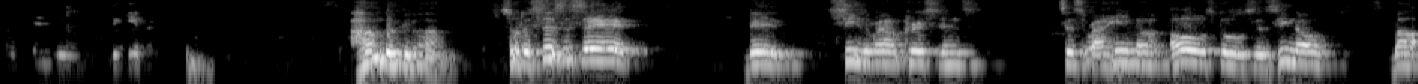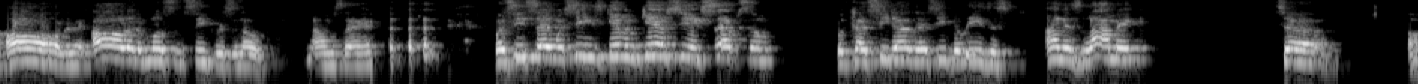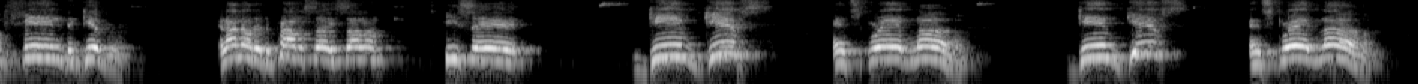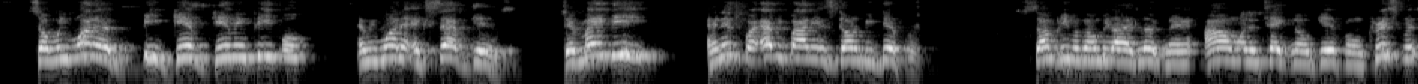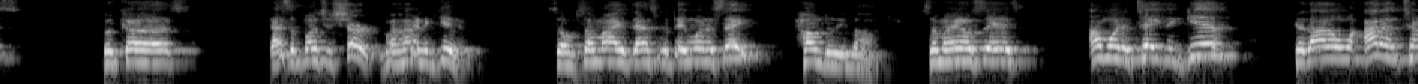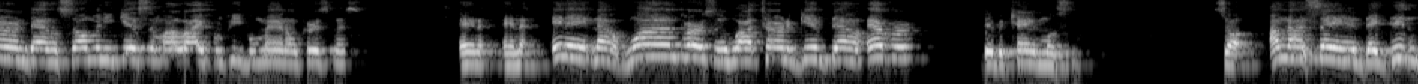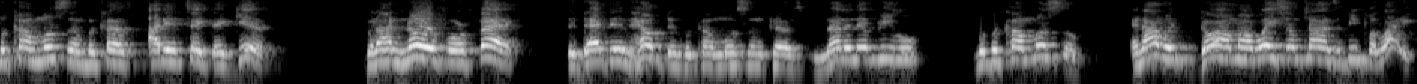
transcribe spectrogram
offending the giver. Alhamdulillah. So the sister said that she's around Christians. Sister Rahima, old school, says he know about all of it, all of the Muslim secrets in Oakland. You know what I'm saying? but she said when she's giving gifts, she accepts them because she doesn't, she believes it's un-Islamic to offend the giver. And I know that the Prophet he said, give gifts and spread love. Give gifts and spread love. So we want to be gift giving people and we want to accept gifts. There may be, and it's for everybody, it's going to be different. Some people are going to be like, look, man, I don't want to take no gift on Christmas because that's a bunch of shirk behind the gift. So if somebody, that's what they want to say, alhamdulillah. Somebody else says, I want to take the gift because I don't want, I done turned down so many gifts in my life from people, man, on Christmas. And and it ain't not one person who I turned a gift down ever that became Muslim. So I'm not saying they didn't become Muslim because I didn't take their gift, but I know for a fact that that didn't help them become Muslim because none of them people would become Muslim. And I would go out my way sometimes to be polite.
